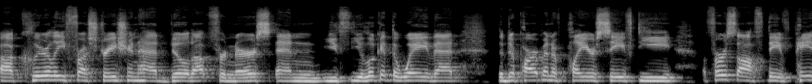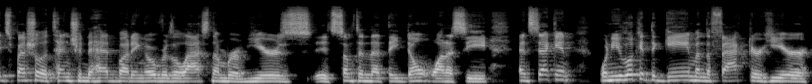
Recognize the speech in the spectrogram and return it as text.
Uh, clearly, frustration had built up for Nurse, and you you look at the way that the Department of Player Safety. First off, they've paid special attention to headbutting over the last number of years. It's something that they don't want to see. And second, when you look at the game and the factor here,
